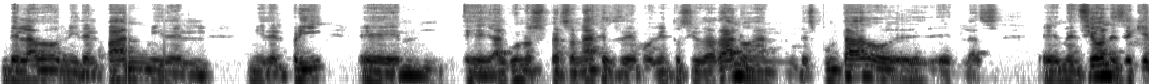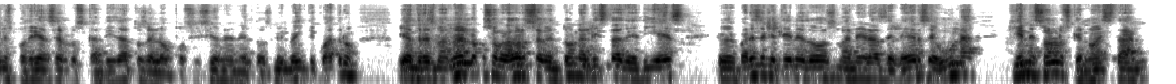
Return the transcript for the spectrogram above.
del lado ni del PAN ni del, ni del PRI. algunos personajes de Movimiento Ciudadano han despuntado en las eh, menciones de quiénes podrían ser los candidatos de la oposición en el 2024. Y Andrés Manuel López Obrador se aventó una lista de 10 que me parece que tiene dos maneras de leerse. Una, quiénes son los que no están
